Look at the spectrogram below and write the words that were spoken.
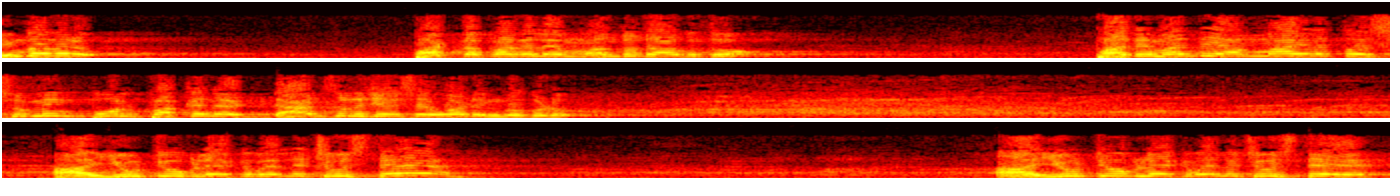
ఇంకొకరు పట్టపగలే మందు తాగుతూ పది మంది అమ్మాయిలతో స్విమ్మింగ్ పూల్ పక్కనే డాన్సులు చేసేవాడు ఇంకొకడు. ఆ యూట్యూబ్ లేకి వెళ్ళి చూస్తే ఆ యూట్యూబ్ లేకి వెళ్ళి చూస్తే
